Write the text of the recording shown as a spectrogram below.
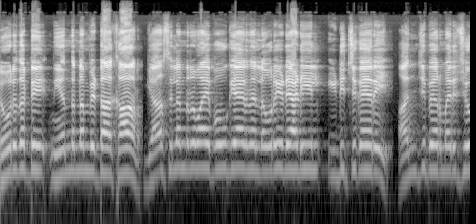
ലോറി തട്ടി നിയന്ത്രണം വിട്ട കാർ ഗ്യാസ് സിലിണ്ടറുമായി പോവുകയായിരുന്ന ലോറിയുടെ അടിയിൽ ഇടിച്ചു കയറി. അഞ്ചു പേർ മരിച്ചു.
